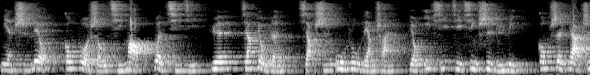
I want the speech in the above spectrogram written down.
年十六，公若熟其貌，问其疾，曰：江右人，小时误入粮船，由依稀记姓氏于里，公甚讶之，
